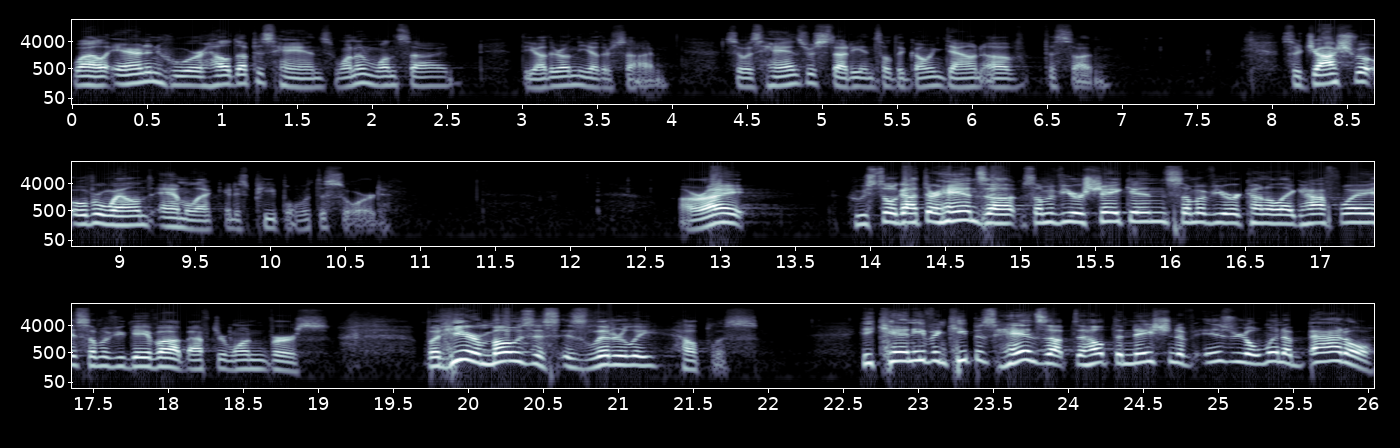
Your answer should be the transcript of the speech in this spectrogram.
while Aaron and Hur held up his hands, one on one side, the other on the other side. So his hands were steady until the going down of the sun. So Joshua overwhelmed Amalek and his people with the sword. All right. Who still got their hands up? Some of you are shaking. Some of you are kind of like halfway. Some of you gave up after one verse. But here, Moses is literally helpless. He can't even keep his hands up to help the nation of Israel win a battle.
